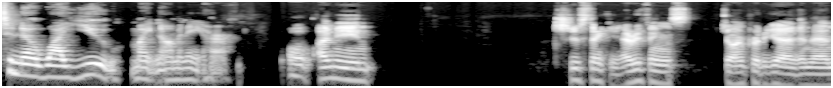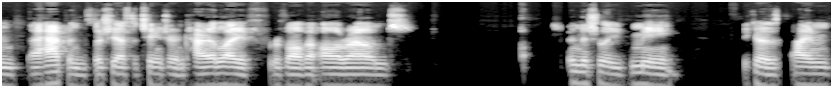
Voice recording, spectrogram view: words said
to know why you might nominate her. Well, I mean, she was thinking everything's going pretty good, and then that happens, so she has to change her entire life, revolve it all around initially me, because I'm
